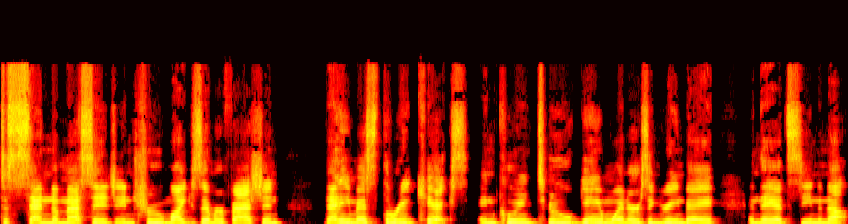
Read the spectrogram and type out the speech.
to send a message in true Mike Zimmer fashion. Then he missed three kicks, including two game winners in Green Bay, and they had seen enough.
